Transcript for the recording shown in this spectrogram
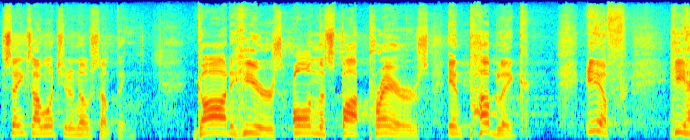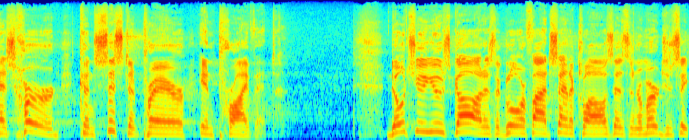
Saints, I want you to know something. God hears on the spot prayers in public if he has heard consistent prayer in private. Don't you use God as a glorified Santa Claus as an emergency.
